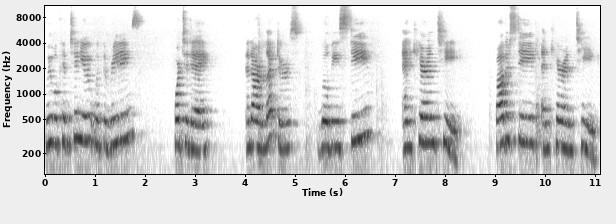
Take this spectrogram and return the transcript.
We will continue with the readings for today, and our lectors will be Steve and Karen Teague. Father Steve and Karen Teague.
